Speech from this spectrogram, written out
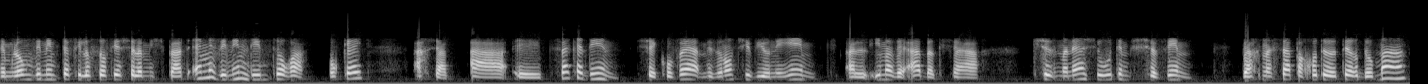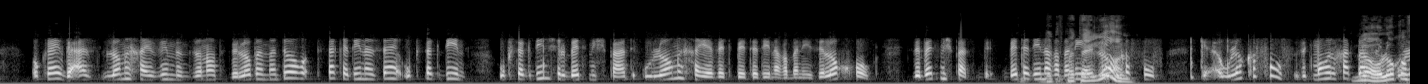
הם לא מבינים את הפילוסופיה של המשפט, הם מבינים דין תורה, אוקיי? עכשיו, אה, פסק הדין שקובע מזונות שוויוניים על אימא ואבא כשה, כשזמני השהות הם שווים והכנסה פחות או יותר דומה, אוקיי? ואז לא מחייבים במזונות ולא במדור, פסק הדין הזה הוא פסק דין. הוא פסק דין של בית משפט, הוא לא מחייב את בית הדין הרבני, זה לא חוק, זה בית משפט. בית הדין בית הרבני. לא כפוף. הוא לא כפוף, זה כמו הלכת לא, הוא לא כפוף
